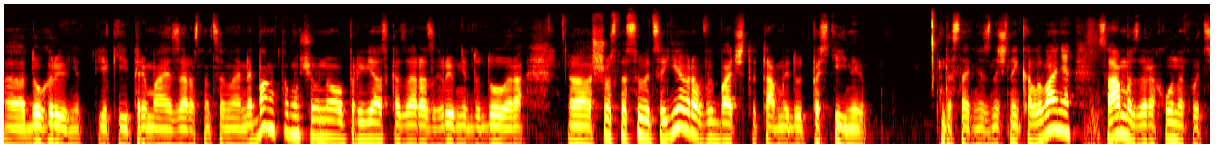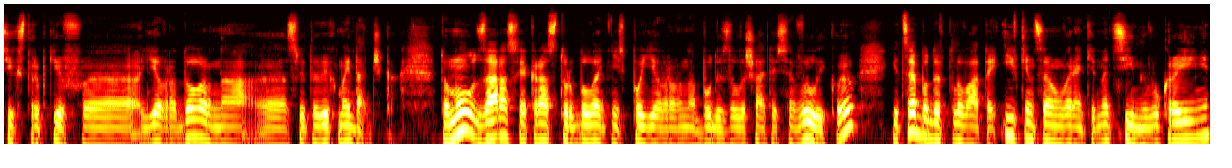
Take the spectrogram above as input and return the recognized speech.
е, до гривні, який тримає зараз Національний банк, тому що в нього прив'язка зараз гривні до долара. Е, Що стосується євро, ви бачите, там йдуть постійні. Достатньо значні коливання саме за рахунок оцих стрибків е, євро-долар на е, світових майданчиках. Тому зараз якраз турбулентність по євро вона буде залишатися великою, і це буде впливати і в кінцевому варіанті на ціни в Україні.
